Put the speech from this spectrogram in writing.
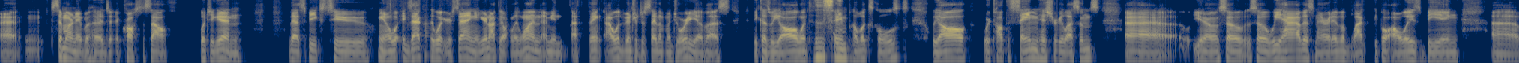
uh, similar neighborhoods across the South, which again that speaks to you know exactly what you're saying and you're not the only one i mean i think i would venture to say the majority of us because we all went to the same public schools. We all were taught the same history lessons. Uh, you know so so we have this narrative of black people always being uh,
